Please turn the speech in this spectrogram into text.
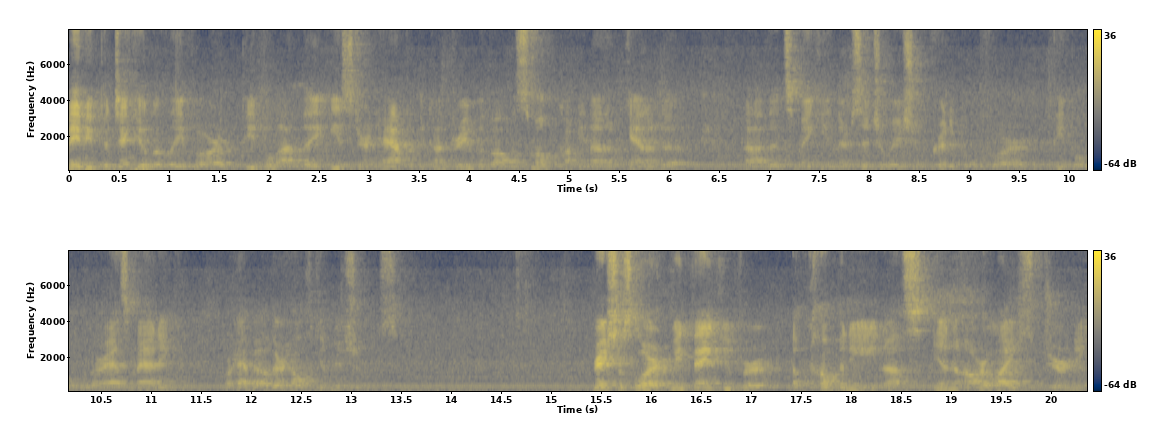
Maybe particularly for people on the eastern half of the country with all the smoke coming out of Canada uh, that's making their situation critical for people who are asthmatic or have other health conditions. Gracious Lord, we thank you for accompanying us in our life's journey.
